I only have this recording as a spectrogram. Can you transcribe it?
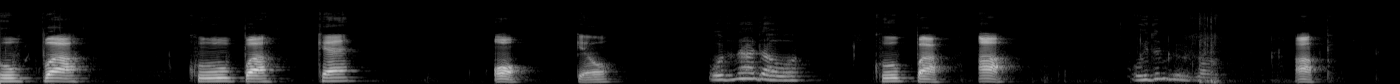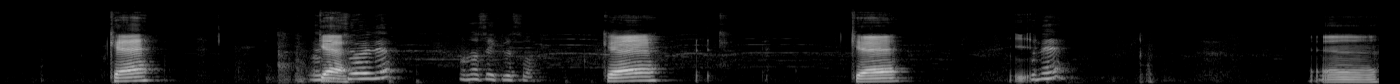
Kuba. Kuba. Ke. O. Ke o. Orada nerede o? Kuba. A. Uydurmuyoruz onu. A. Ke. Önce Gel. söyle. O nasıl ekmesi var? Ke. Ke. Bu ne? Ee,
